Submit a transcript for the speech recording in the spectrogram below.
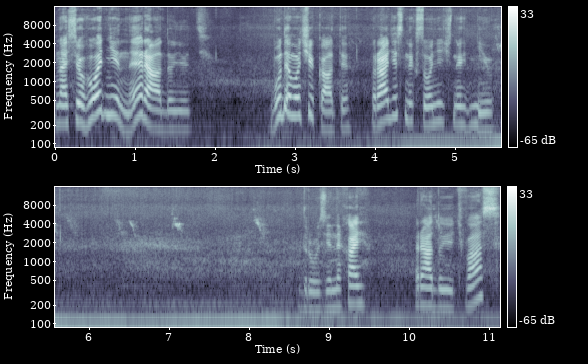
на сьогодні не радують. Будемо чекати радісних сонячних днів. Друзі, нехай радують вас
